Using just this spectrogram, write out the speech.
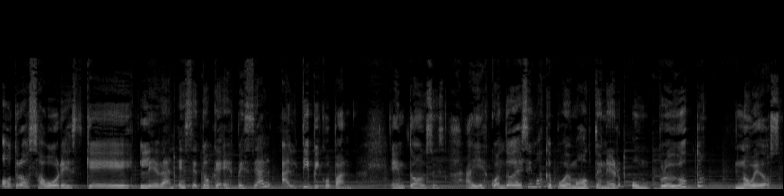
otros sabores que le dan ese toque especial al típico pan. Entonces, ahí es cuando decimos que podemos obtener un producto novedoso.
